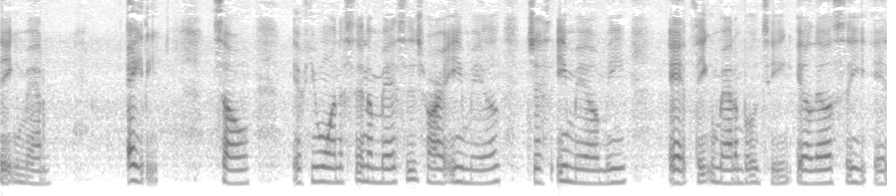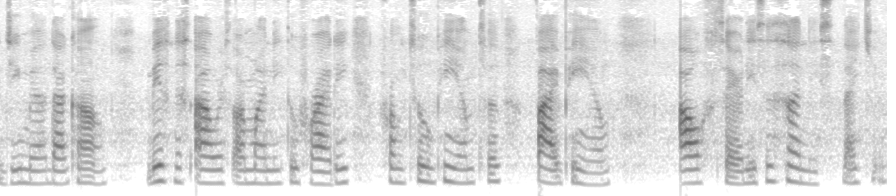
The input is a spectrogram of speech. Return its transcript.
Madam 80. So, if you want to send a message or an email, just email me at thickmadamboutique llc at gmail.com. Business hours are Monday through Friday from 2 p.m. to 5 p.m. Off Saturdays and Sundays. Thank you.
